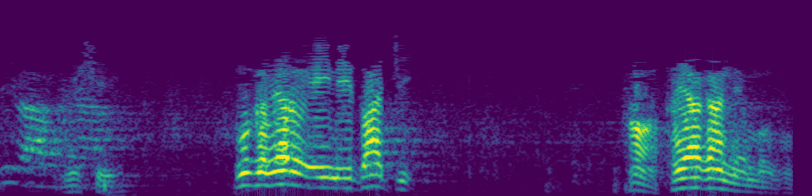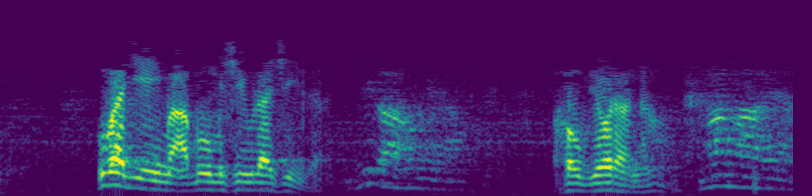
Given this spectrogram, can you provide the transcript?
ရှိပါဘူး မရှိဘူးဘုရားတို့အိမ်နေသွားကြည့်ဟောဘုရားကနေမဟုတ်ဘူးဥပကြီးအိမ်မှာအပူမရှိဘူးလားရှိတယ်ရှိပါဘူးဗျာဟုတ်ပြောတာနော်မှန်ပါဗျာ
